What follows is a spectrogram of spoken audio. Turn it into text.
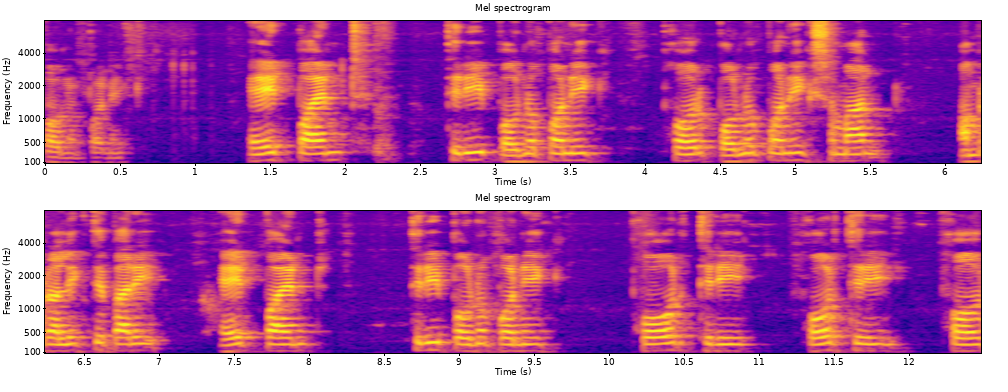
পৌনপণিক এইট পয়েন্ট থ্রি পৌনপণিক ফোর পৌনপণিক সমান আমরা লিখতে পারি। এইট পয়েন্ট থ্রি পৌনপণিক four three four three four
